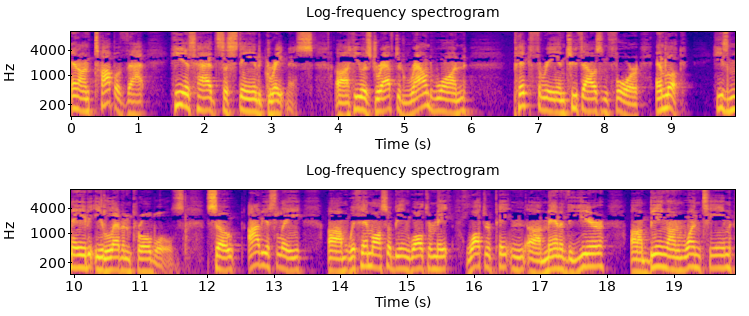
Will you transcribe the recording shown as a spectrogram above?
And on top of that, he has had sustained greatness. Uh, he was drafted round one, pick three in 2004. And look, he's made 11 Pro Bowls. So obviously, um, with him also being Walter Walter Payton uh, Man of the Year, um, being on one team,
